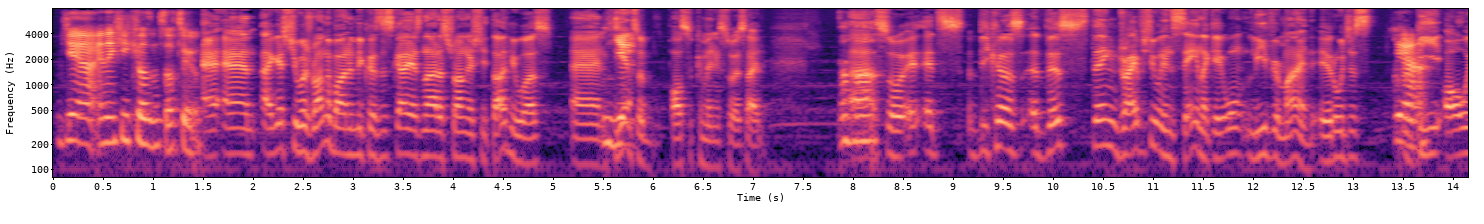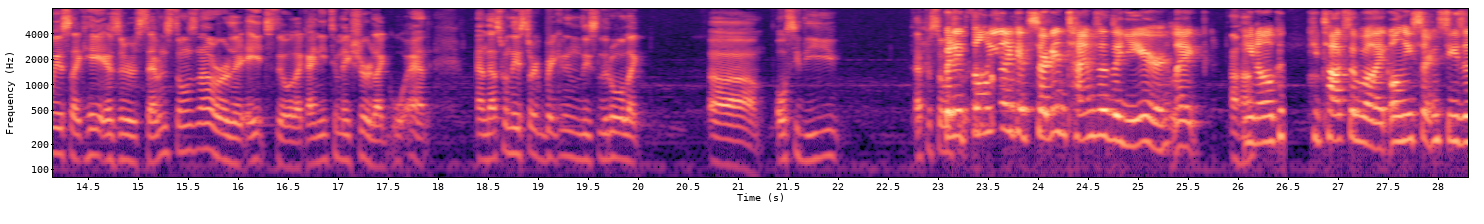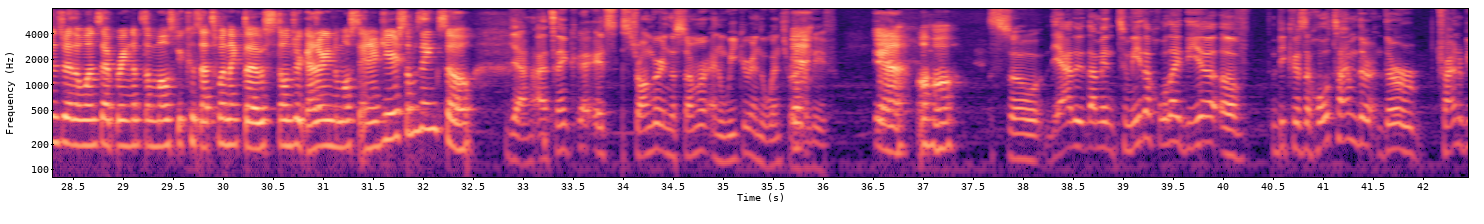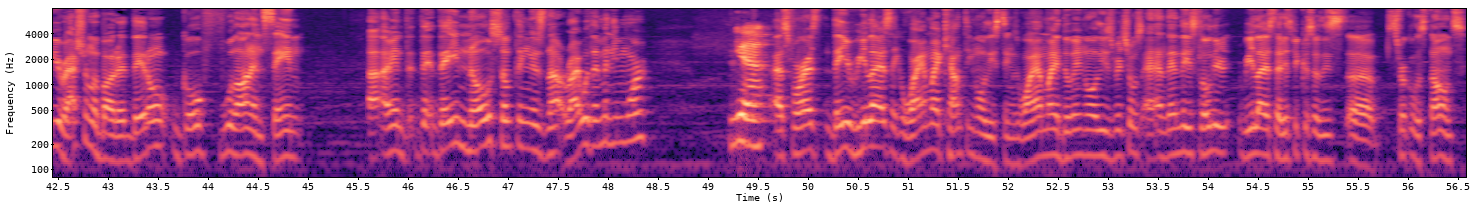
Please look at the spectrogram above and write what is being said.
Yeah, and then he kills himself too. And, and I guess she was wrong about him because this guy is not as strong as she thought he was, and he Yeah. ends up also committing suicide. Uh-huh. Uh, so it, it's because this thing drives you insane. Like it won't leave your mind. It'll just Yeah. be always like, hey, is there seven stones now, or are there eight still? Like I need to make sure. Like and and that's when they start breaking in these little like uh OCD episodes. But it's only like at certain times of the year, like Uh-huh. you know, 'cause he talks about like only certain seasons are the ones that bring up the most because that's when like the stones are gathering the most energy or something. So yeah, I think it's stronger in the summer and weaker in the winter, I believe. yeah, uh huh, So yeah, I mean, to me, the whole idea of because the whole time they're they're trying to be rational about it, they don't go full on insane. I mean, they, they know something is not right with them anymore. yeah, As far as they realize, like, why am I counting all these things? Why am I doing all these rituals? And then they slowly realize that it's because of these uh, circle of stones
